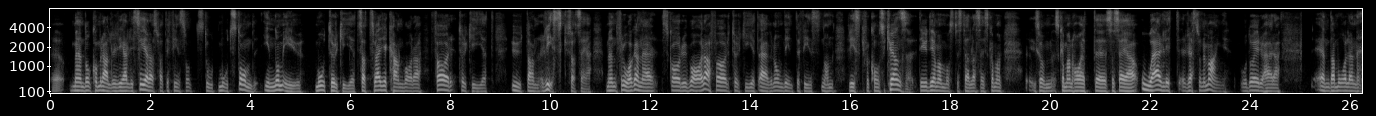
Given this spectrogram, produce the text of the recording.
Eh, men de kommer aldrig realiseras för att det finns så stort motstånd inom EU mot Turkiet så att Sverige kan vara för Turkiet utan risk så att säga. Men frågan är, ska du vara för Turkiet även om det inte finns någon risk för konsekvenser? Det är ju det man måste ställa sig. Ska man, liksom, ska man ha ett eh, så att säga oärligt resonemang? Och då är det här ändamålen eh,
